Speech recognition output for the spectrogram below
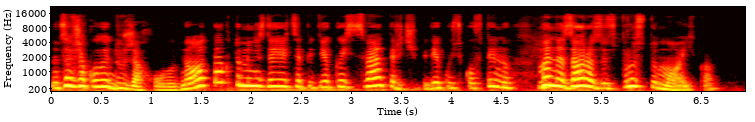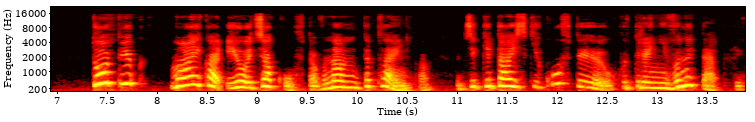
Ну це вже коли дуже холодно. А так, то мені здається, під якийсь светр чи під якусь ковтину. У мене зараз ось просто майка. Топік, майка і оця кофта. Вона тепленька. Ці китайські кофти хутряні, вони теплі.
